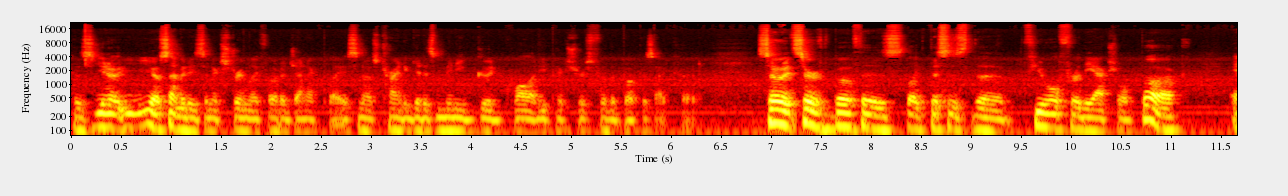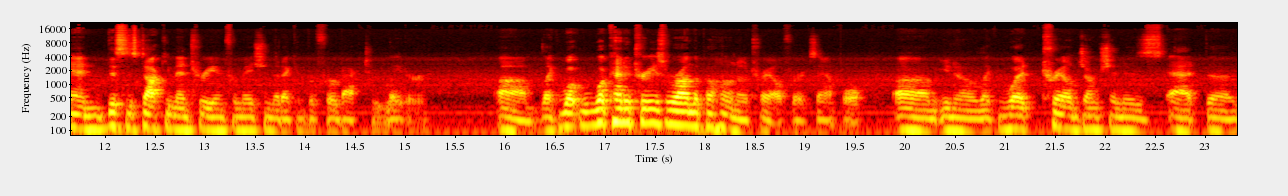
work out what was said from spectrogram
Because you know yosemite is an extremely photogenic place and i was trying to get as many good quality pictures for the book as i could. So it served both as like this is the fuel for the actual book and this is documentary information that i can refer back to later um, like what what kind of trees were on the Pohono Trail, for example. Um, you know, like what trail junction is at the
